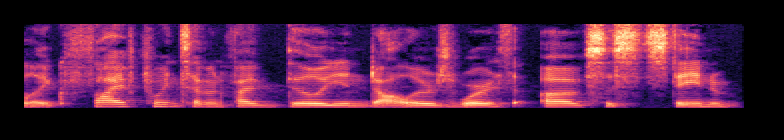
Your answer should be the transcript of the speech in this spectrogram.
like 5.75 billion dollars worth of sustain-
